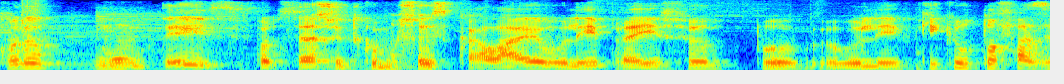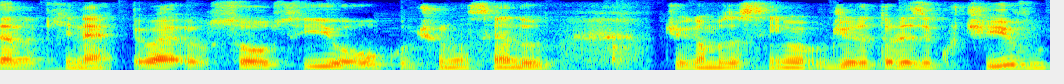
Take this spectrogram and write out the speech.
quando eu montei esse processo, gente começou a escalar, eu olhei para isso, eu, eu olhei o que, que eu estou fazendo aqui, né? Eu, eu sou o CEO, continuo sendo, digamos assim, o diretor executivo,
